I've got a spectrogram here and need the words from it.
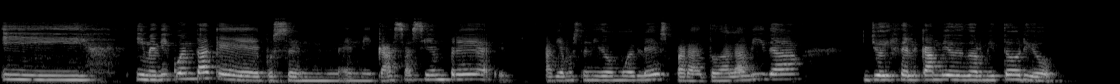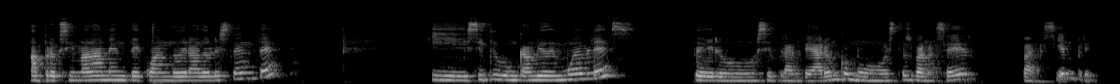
Y y me di cuenta que pues en, mi casa siempre eh, habíamos tenido muebles para toda la vida. Yo hice el cambio de dormitorio aproximadamente cuando era adolescente y sí que hubo un cambio de muebles, pero se plantearon como estos van a ser para siempre.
